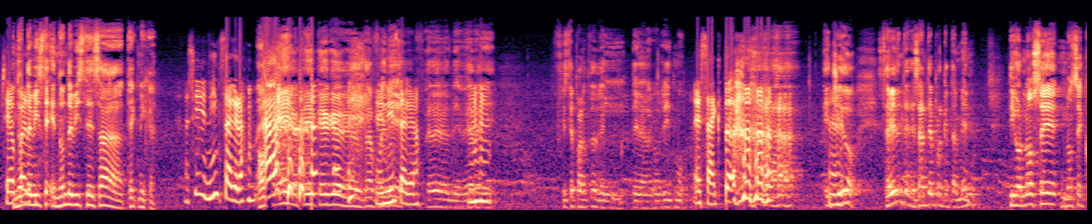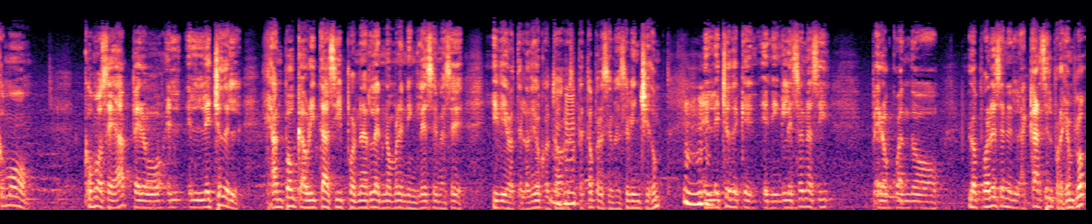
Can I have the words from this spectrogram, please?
O sea, ¿En dónde, viste, ¿En dónde viste esa técnica? Así en Instagram. Ok, ok, ok. ok, o sea, fue En de- Instagram. fue de, de ver ahí. Fuiste parte del, del algoritmo. Exacto. Qué chido. Está bien interesante porque también, digo, no sé, no sé cómo, cómo sea, pero el, el hecho del handpoke ahorita así ponerle el nombre en inglés se me hace, y digo, te lo digo con todo respeto, pero se me hace bien chido. El hecho de que en inglés suena así, pero cuando lo pones en la cárcel, por ejemplo,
